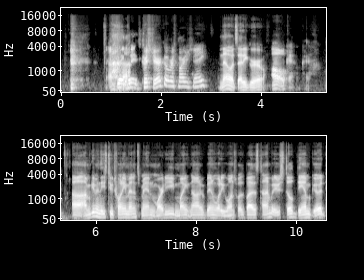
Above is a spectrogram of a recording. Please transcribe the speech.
wait, wait, Chris Jericho versus Marty Jannetty? No, it's Eddie Guerrero. Oh, okay, okay. Uh, I'm giving these two 20 minutes, man. Marty might not have been what he once was by this time, but he was still damn good.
